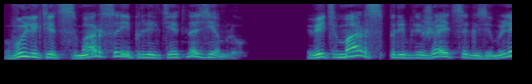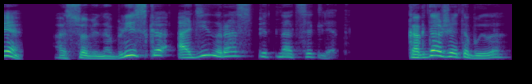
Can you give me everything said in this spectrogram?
вылететь с Марса и прилететь на Землю. Ведь Марс приближается к Земле, особенно близко, один раз в 15 лет. Когда же это было?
